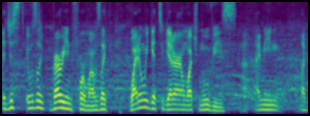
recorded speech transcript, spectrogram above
it just it was like very informal. I was like, why don't we get together and watch movies? I mean, like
